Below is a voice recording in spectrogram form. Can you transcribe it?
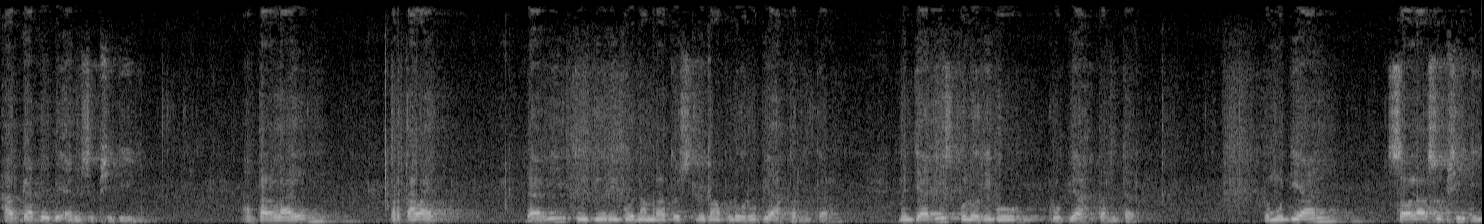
harga BBM subsidi antara lain Pertalite dari Rp7.650 per liter menjadi Rp10.000 per liter. Kemudian solar subsidi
